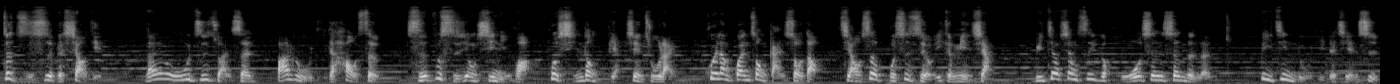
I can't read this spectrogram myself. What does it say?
这只是个笑点。然而无职转身把鲁迪的好色时不时用心里话或行动表现出来，会让观众感受到角色不是只有一个面相，比较像是一个活生生的人。毕竟鲁迪的前世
